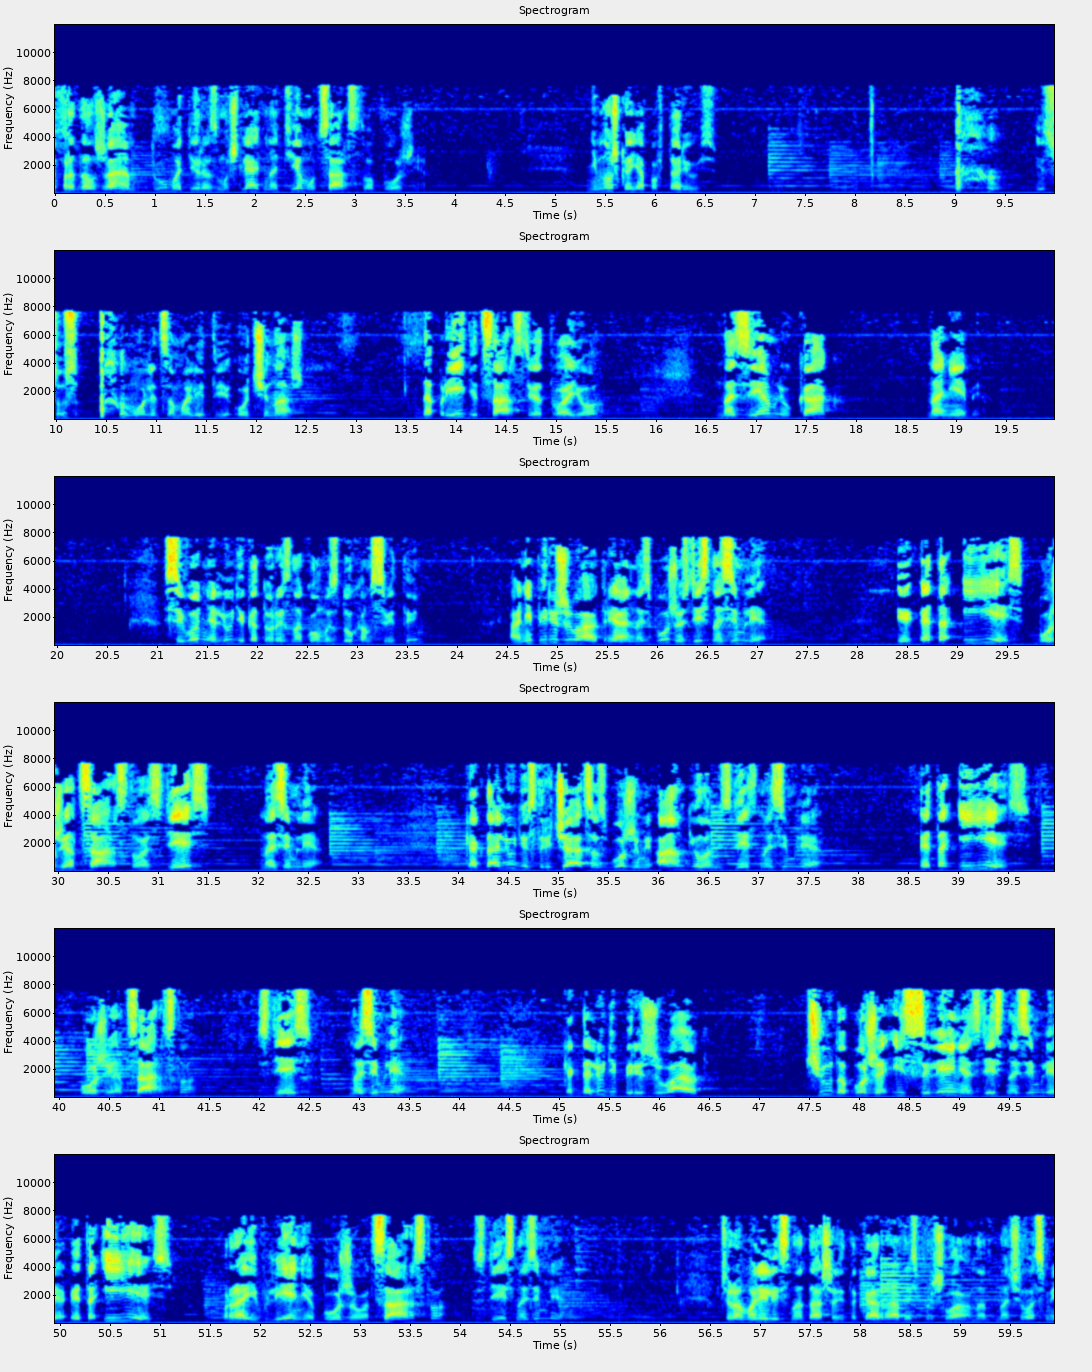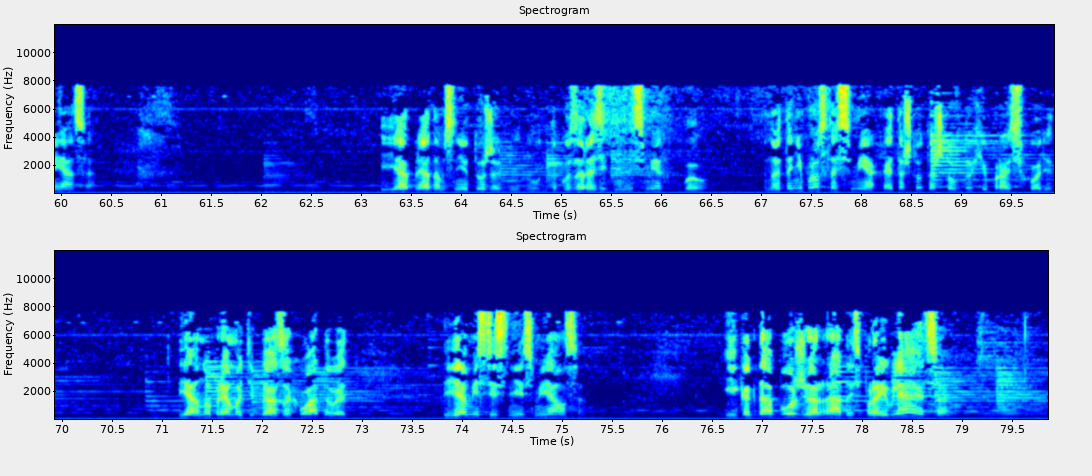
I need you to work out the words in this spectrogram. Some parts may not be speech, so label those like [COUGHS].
мы продолжаем думать и размышлять на тему Царства Божьего. Немножко я повторюсь. [COUGHS] Иисус [COUGHS] молится в молитве «Отче наш». Да приидет Царствие Твое на землю, как на небе. Сегодня люди, которые знакомы с Духом Святым, они переживают реальность Божию здесь на земле. И это и есть Божье Царство здесь, на земле. Когда люди встречаются с Божьими ангелами здесь, на земле, это и есть Божье Царство здесь, на земле. Когда люди переживают чудо Божье исцеления здесь на земле, это и есть проявление Божьего Царства здесь на земле. Вчера молились с Наташей, такая радость пришла. Она начала смеяться. И я рядом с ней тоже, такой заразительный смех был. Но это не просто смех, а это что-то, что в духе происходит. И оно прямо тебя захватывает. И я вместе с ней смеялся. И когда Божья радость проявляется,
